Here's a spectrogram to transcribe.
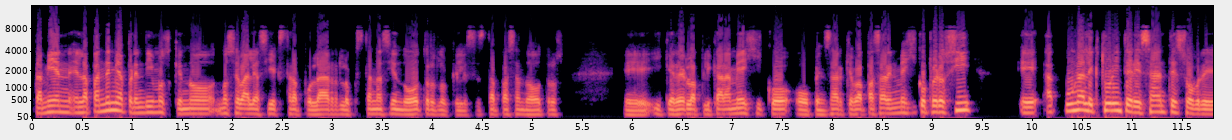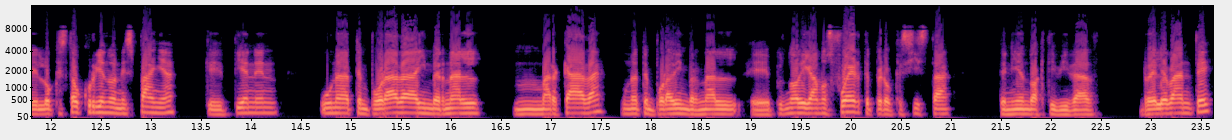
también en la pandemia aprendimos que no, no se vale así extrapolar lo que están haciendo otros, lo que les está pasando a otros eh, y quererlo aplicar a México o pensar que va a pasar en México, pero sí eh, una lectura interesante sobre lo que está ocurriendo en España, que tienen una temporada invernal marcada, una temporada invernal, eh, pues no digamos fuerte, pero que sí está teniendo actividad relevante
